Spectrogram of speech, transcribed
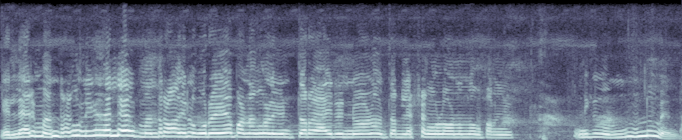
എല്ലാവരും മന്ത്രങ്ങൾ ചെയ്തല്ലേ മന്ത്രവാദികൾ കുറേ പണങ്ങൾ ഇത്ര ആയിരം രൂപ വേണം ഇത്ര ലക്ഷങ്ങളാണെന്നൊക്കെ പറഞ്ഞു. എനിക്ക് ഒന്നും വേണ്ട.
